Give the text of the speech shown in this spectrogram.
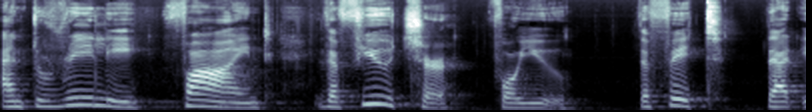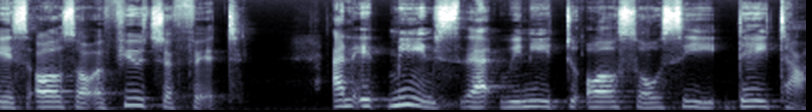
and to really find the future for you, the fit that is also a future fit. And it means that we need to also see data.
